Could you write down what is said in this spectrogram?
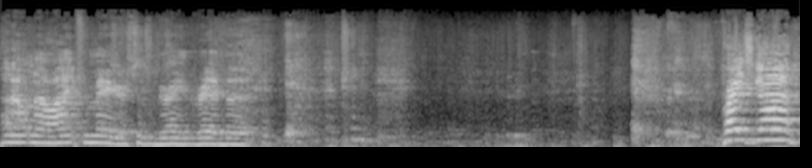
I don't know. I ain't familiar with the green red book. Praise God.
